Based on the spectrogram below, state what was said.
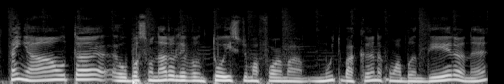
está em alta. O Bolsonaro levantou isso de uma forma muito bacana, com a bandeira, né?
